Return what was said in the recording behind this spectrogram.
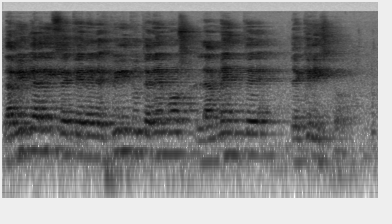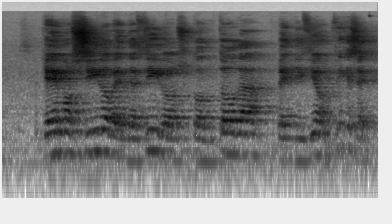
La Biblia dice que en el Espíritu tenemos la mente de Cristo que hemos sido bendecidos con toda bendición. Fíjese,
